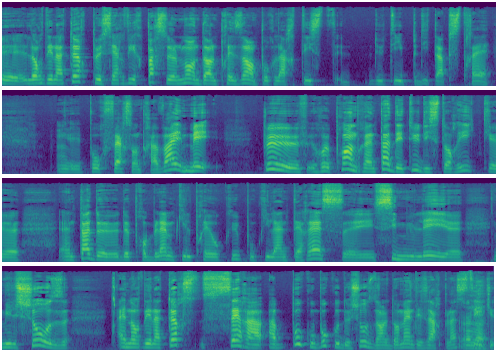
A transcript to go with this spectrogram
Euh, l'ordinateur peut servir pas seulement dans le présent pour l'artiste du type dit abstrait pour faire son travail, mais peut reprendre un tas d'études historiques, un tas de, problèmes qu'il préoccupe ou qui l'intéressent et simuler mille choses un ordinateur sert à, beaucoup, beaucoup de choses dans le domaine des arts plastiques.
